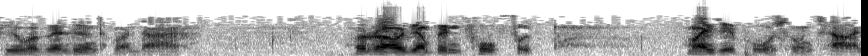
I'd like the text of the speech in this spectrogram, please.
ถือว่าเป็นเรื่องธรรมดา เพราะเรายังเป็นผู้ฝึก ไม่ใช่ผู้ทรงฌาน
